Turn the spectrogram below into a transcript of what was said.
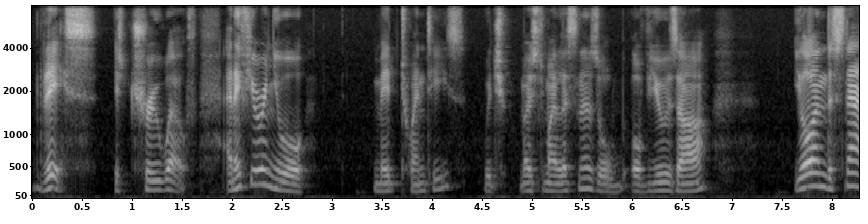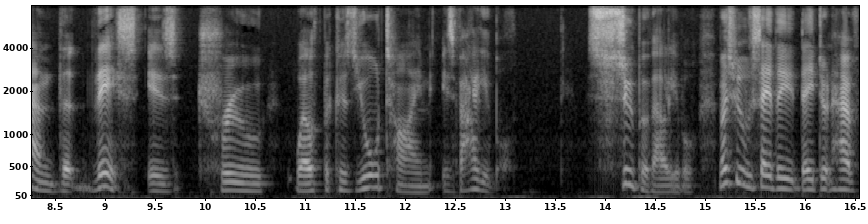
This is true wealth. And if you're in your mid 20s, which most of my listeners or, or viewers are, you'll understand that this is true wealth because your time is valuable. Super valuable. Most people say they, they don't have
